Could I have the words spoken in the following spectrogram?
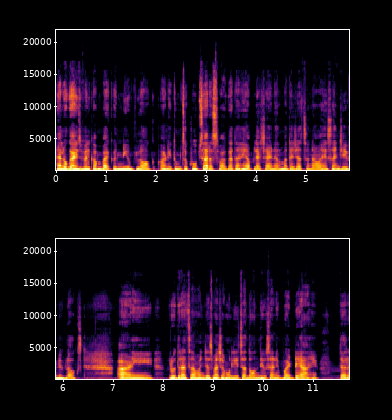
Hello guys welcome back a new blog आणि तुमचं खूप सारं स्वागत आहे आपल्या चॅनलमध्ये ज्याचं नाव आहे संजीवनी ब्लॉग्स आणि रुद्राचा म्हणजेच माझ्या मुलीचा दोन दिवसांनी बड्डे आहे. तर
